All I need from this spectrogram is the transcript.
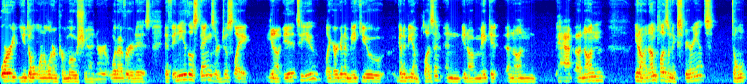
or you don't want to learn promotion or whatever it is if any of those things are just like you know it to you like are going to make you going to be unpleasant and you know make it an un an un you know an unpleasant experience don't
